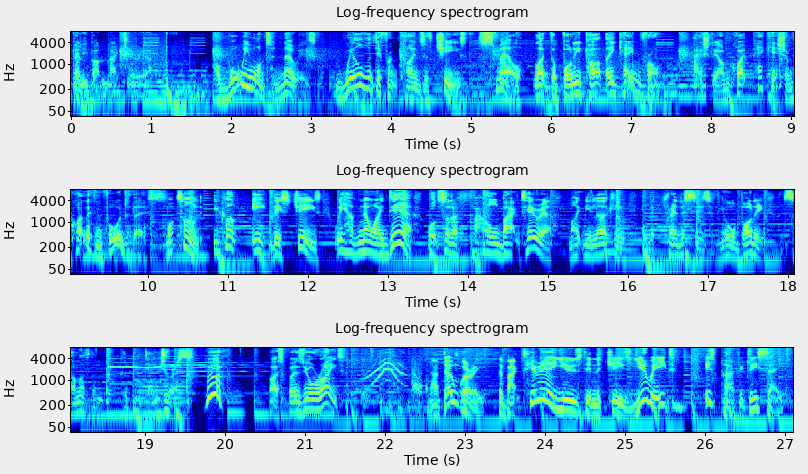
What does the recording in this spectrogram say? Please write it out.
belly button bacteria. And what we want to know is, will the different kinds of cheese smell like the body part they came from? Actually, I'm quite peckish. I'm quite looking forward to this. What's on? You can't eat this cheese. We have no idea what sort of foul bacteria might be lurking in the crevices of your body, and some of them could be dangerous. I suppose you're right. Now don't worry, the bacteria used in the cheese you eat is perfectly safe.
